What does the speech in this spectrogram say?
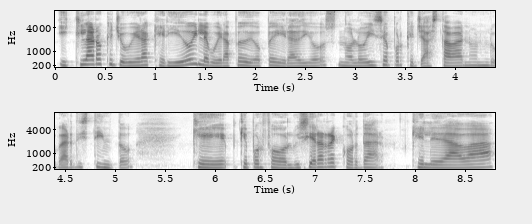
Y claro que yo hubiera querido y le hubiera pedido pedir a Dios, no lo hice porque ya estaba en un lugar distinto, que, que por favor lo hiciera recordar, que le daba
